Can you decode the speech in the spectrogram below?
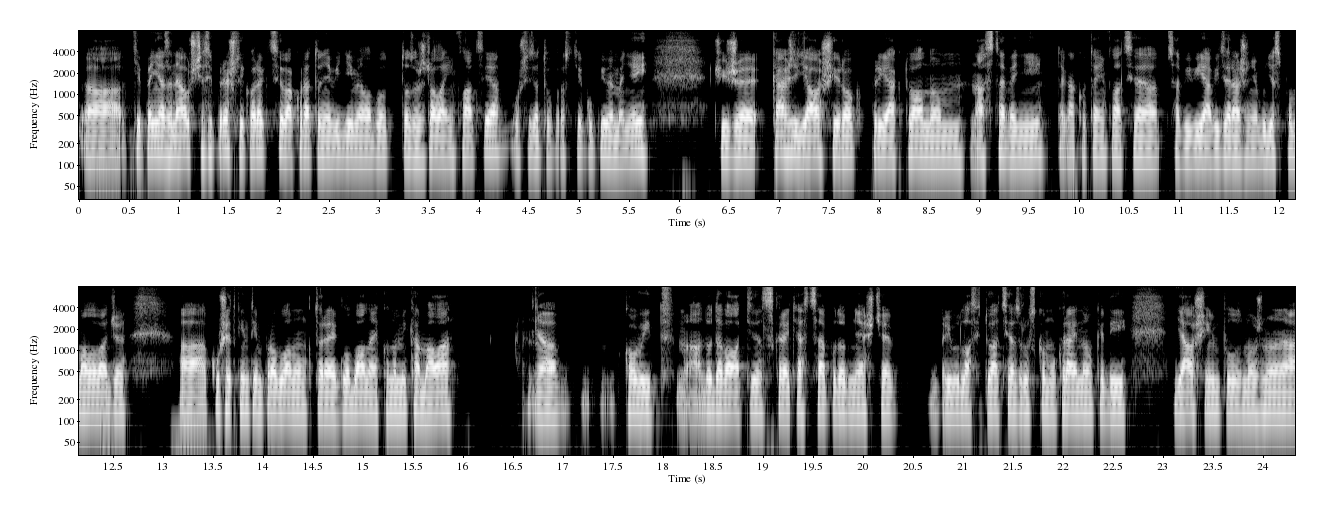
a tie peniaze na účte si prešli korekciou, akurát to nevidíme, lebo to zožrala inflácia, už si za to proste kúpime menej. Čiže každý ďalší rok pri aktuálnom nastavení, tak ako tá inflácia sa vyvíja, vyzerá, že nebude spomalovať, že a ku všetkým tým problémom, ktoré globálna ekonomika mala, COVID dodávala tie skreťazce a podobne ešte pribudla situácia s Ruskom Ukrajinou, kedy ďalší impuls možno na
